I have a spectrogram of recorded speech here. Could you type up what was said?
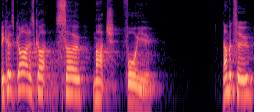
Because God has got so much for you. Number two,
